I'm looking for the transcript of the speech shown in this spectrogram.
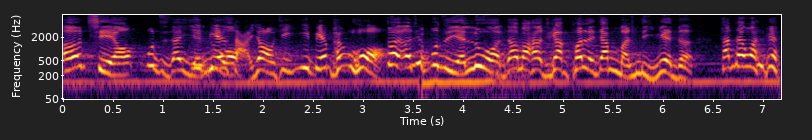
而且哦，不止在沿路一边撒药剂一边喷火，对，而且不止沿路哦，你知道吗？还有你看喷人家门里面的，他在外面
